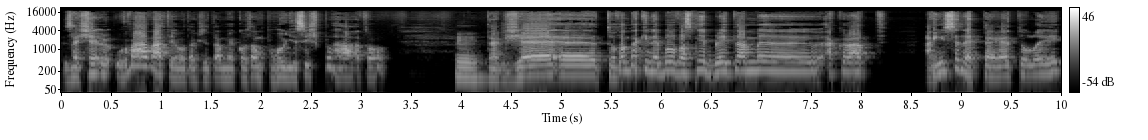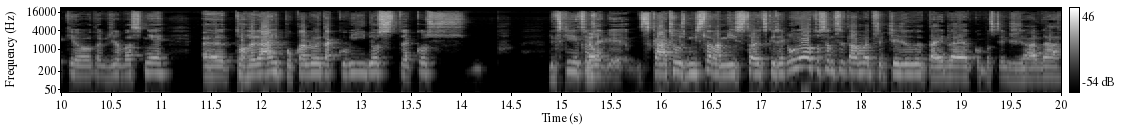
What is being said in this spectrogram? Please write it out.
začne urvávat, jo, takže tam jako tam v pohodě si šplhá a to. Hmm. Takže eh, to tam taky nebylo, vlastně byly tam eh, akorát, ani se nepere tolik, jo, takže vlastně eh, to hledání pokladu je takový dost jako vždycky něco no. řek, skáčou z místa na místo a vždycky řeknou, jo, to jsem si tamhle přečetl, to je tadyhle, jako prostě žádná,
